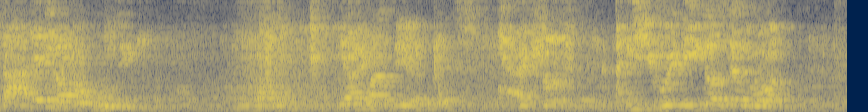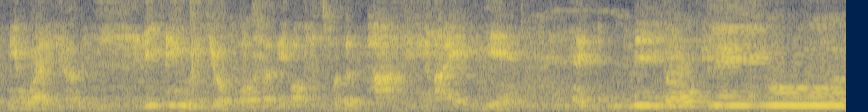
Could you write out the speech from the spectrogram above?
Sir, let it go. Music. Young man, Still, I thought you were the innocent one. Meanwhile, you have been sleeping with your boss at the office for the past five years. They don't play you.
